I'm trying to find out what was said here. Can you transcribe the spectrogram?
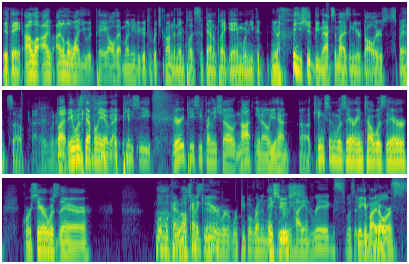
if they I, lo- I I don't know why you would pay all that money to go to TwitchCon and then play, sit down and play a game when you could you know you should be maximizing your dollars spent. So Uh, but it was definitely a, a PC, very PC friendly show. Not, you know, you had uh, Kingston was there, Intel was there, Corsair was there. What, what kind of what kind of gear there? were, were people running like really high end rigs? Was it Gigabyte pre-built?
